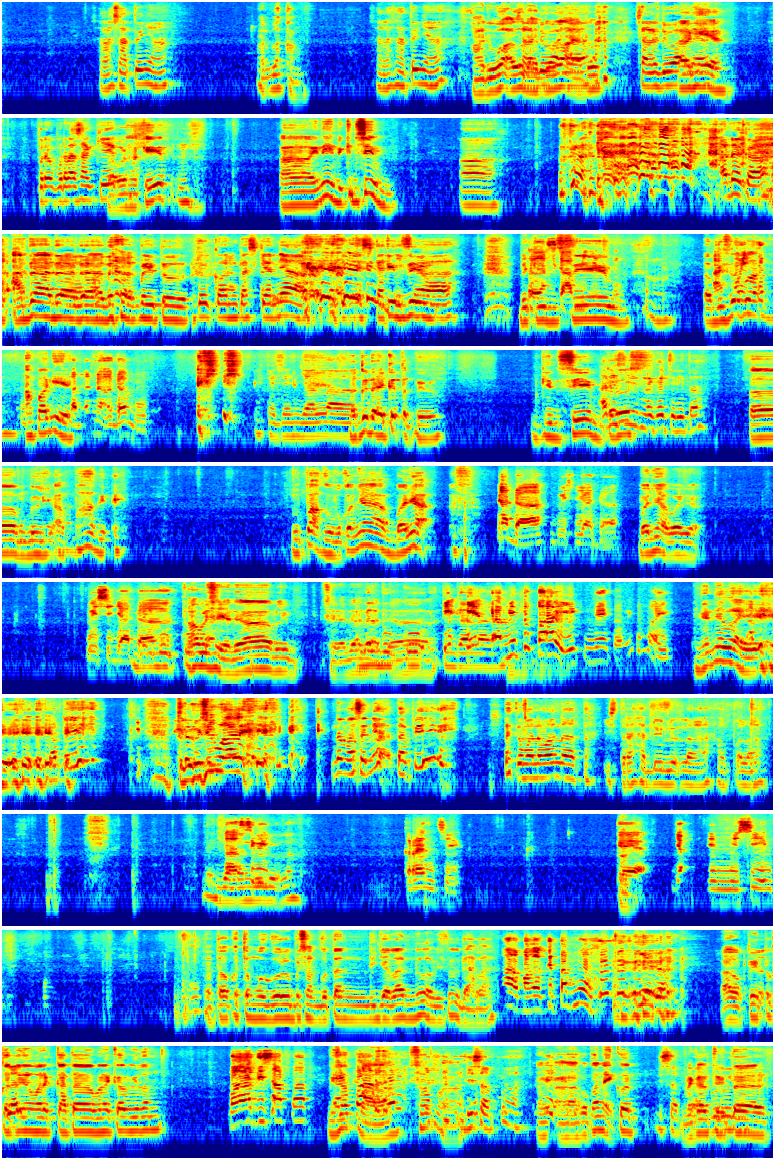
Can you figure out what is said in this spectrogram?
Salah satunya. Lewat belakang. Salah satunya. Ah dua lu Salah dua itu. Salah dua Lagi ya. Pura-pura sakit. Kalau sakit. Ah ini bikin SIM. Ah. ada kah? Ada ada ada ada waktu itu. Tuh kawan kelas sekiannya. Bikin SIM. Bikin SIM. Habis itu apa? Apa lagi ya? Nggak ada bu. Kajian jalan. Aku udah ikut waktu itu. Bikin SIM Ada terus sih mereka cerita. eh, beli apa gitu. Eh. Lupa aku pokoknya banyak. Ada, beli sejadah. Banyak banyak. Beli sejadah. Buku. Ah beli sajadah, beli sajadah Ambil ada. buku Niat tinggalan. kami tuh baik, niat kami tuh baik. Niatnya baik. Tapi Ujung balik. Nah maksudnya tapi tak ke mana-mana tah istirahat dulu lah apalah dan jalan Asik. dulu lah Keren sih. Kayak jadiin misi Atau ketemu guru bersangkutan di jalan tuh habis itu udah lah. ah malah ketemu iya kan Ah, waktu itu katanya mereka kata mereka bilang malah disapa bisa Eh? Sama. disapa Ah, Aku kan ikut. Disapa Mereka cerita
